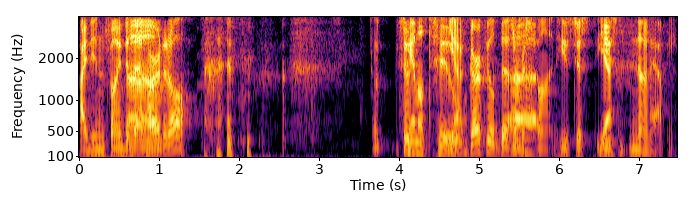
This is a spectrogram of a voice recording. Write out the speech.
I didn't find it that hard um, at all. so, Panel two. Yeah, Garfield doesn't respond. He's just yeah. he's not happy.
